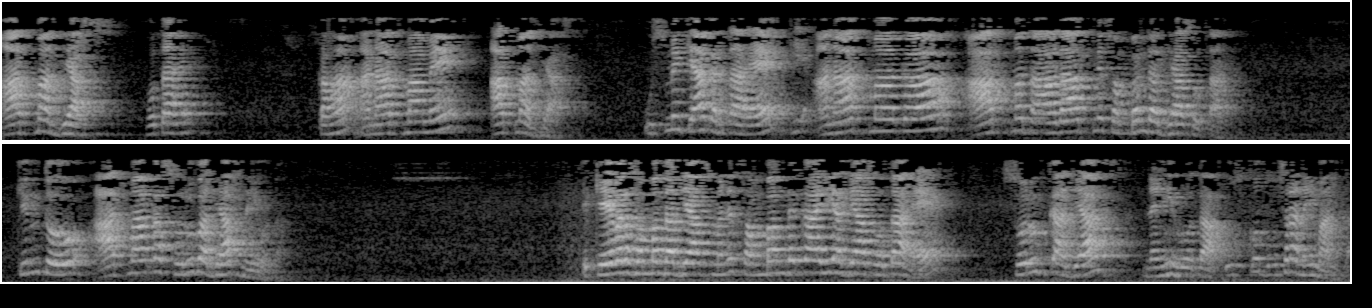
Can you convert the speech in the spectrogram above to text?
आत्मा अध्यास होता है। कहा? अनात्मा में आत्मा अध्यास। उसमें क्या करता है कि अनात्मा का आत्म तादात्म्य संबंध अध्यास होता है। किंतु आत्मा का स्वरूप अध्यास नहीं होता। केवल संबंध अध्यास मैंने संबंध का ही अध्यास होता है, स्वरूप का अध्यास नहीं होता, उसको दूसरा नहीं मानता।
